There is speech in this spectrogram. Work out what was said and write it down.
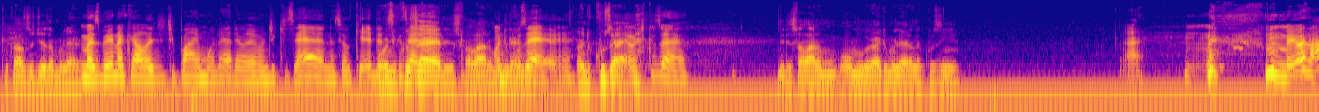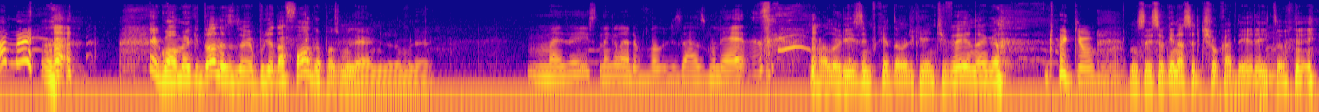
Por causa do Dia da Mulher. Mas veio naquela de tipo, ai, mulher é onde quiser, não sei o quê. Eles Onde quiserem- quiser, eles falaram. Onde mulher, quiser. né? Onde quiser. Onde quiser. Eles falaram, um lugar de mulher é na cozinha. Ah. Meio errado, né? É igual o McDonald's, eu podia dar folga pras mulheres no Dia da Mulher. Mas é isso, né, galera? Valorizar as mulheres. Valorizem porque é de onde que a gente veio, né, galera? que horror. Não sei se alguém nasceu de chocadeira aí também.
